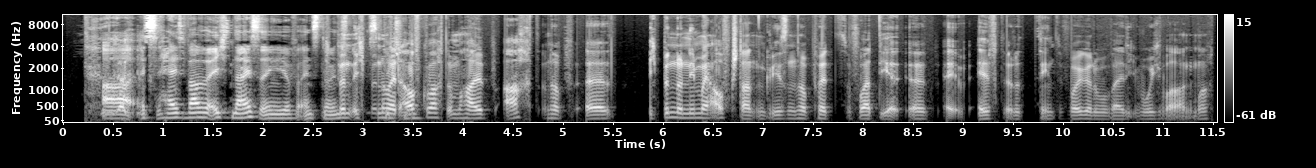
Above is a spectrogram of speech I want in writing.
ah, es, es war aber echt nice eigentlich auf 1,90. Ich bin, ich bin heute aufgewacht um halb acht und hab, äh, ich bin noch nicht mehr aufgestanden gewesen, hab halt sofort die äh, elfte oder zehnte Folge, oder wo, ich- wo ich war, angemacht.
